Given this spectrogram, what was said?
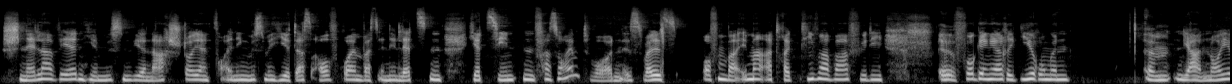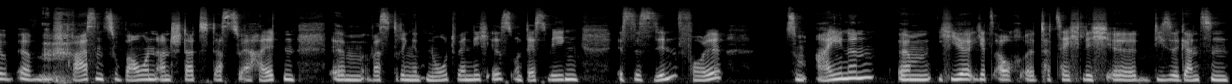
schneller werden, hier müssen wir nachsteuern. Vor allen Dingen müssen wir hier das aufräumen, was in den letzten Jahrzehnten versäumt worden ist, weil es offenbar immer attraktiver war für die äh, Vorgängerregierungen, ähm, ja, neue ähm, Straßen zu bauen, anstatt das zu erhalten, ähm, was dringend notwendig ist. Und deswegen ist es sinnvoll, zum einen ähm, hier jetzt auch äh, tatsächlich äh, diese ganzen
